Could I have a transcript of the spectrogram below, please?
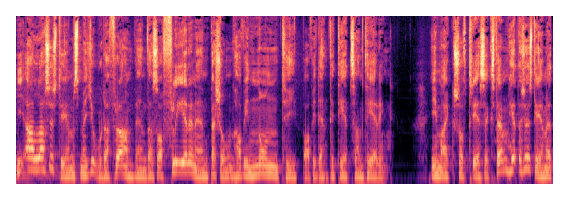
I alla system som är gjorda för att användas av fler än en person har vi någon typ av identitetshantering. I Microsoft 365 heter systemet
